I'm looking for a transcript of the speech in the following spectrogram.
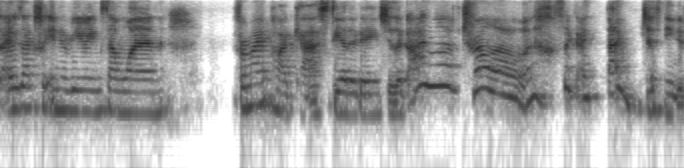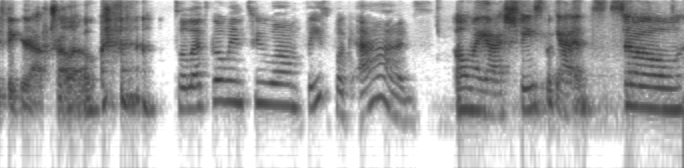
I was actually interviewing someone for my podcast the other day and she's like, I love Trello. And I was like, I, I just need to figure out Trello. so let's go into um, Facebook ads. Oh my gosh, Facebook ads. So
